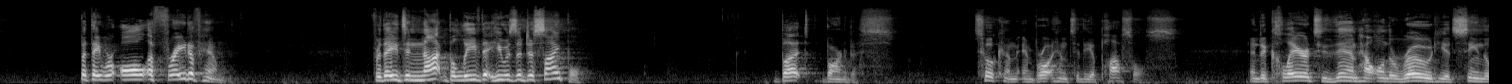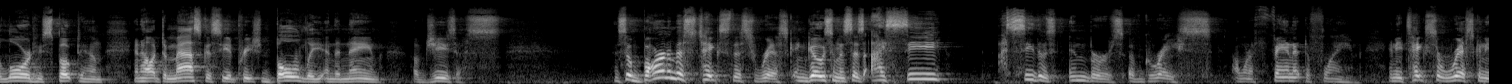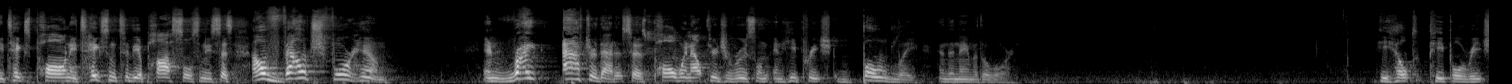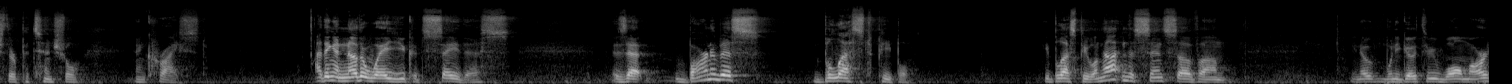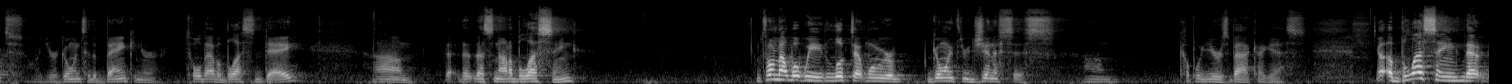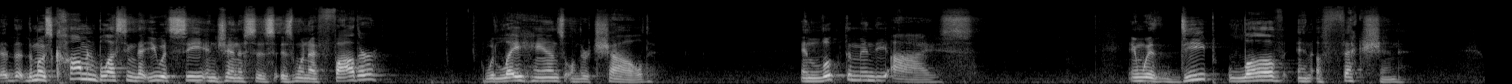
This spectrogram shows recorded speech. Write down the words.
but they were all afraid of him, for they did not believe that he was a disciple. But Barnabas took him and brought him to the apostles and declared to them how on the road he had seen the Lord who spoke to him, and how at Damascus he had preached boldly in the name of Jesus. And so Barnabas takes this risk and goes to him and says, I see, I see those embers of grace. I want to fan it to flame. And he takes a risk and he takes Paul and he takes him to the apostles and he says, I'll vouch for him. And right after that, it says, Paul went out through Jerusalem and he preached boldly in the name of the Lord. He helped people reach their potential in Christ. I think another way you could say this is that Barnabas blessed people. He blessed people, not in the sense of, um, you know, when you go through Walmart or you're going to the bank and you're told to have a blessed day. Um, that, that, that's not a blessing. I'm talking about what we looked at when we were going through Genesis um, a couple years back, I guess. A blessing that the most common blessing that you would see in Genesis is when a father would lay hands on their child and look them in the eyes and with deep love and affection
